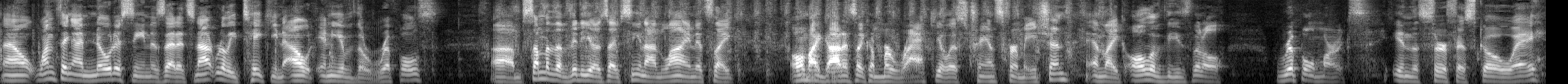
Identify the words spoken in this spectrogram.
Now, one thing I'm noticing is that it's not really taking out any of the ripples. Um, some of the videos I've seen online, it's like, oh my God, it's like a miraculous transformation. And like all of these little ripple marks in the surface go away.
